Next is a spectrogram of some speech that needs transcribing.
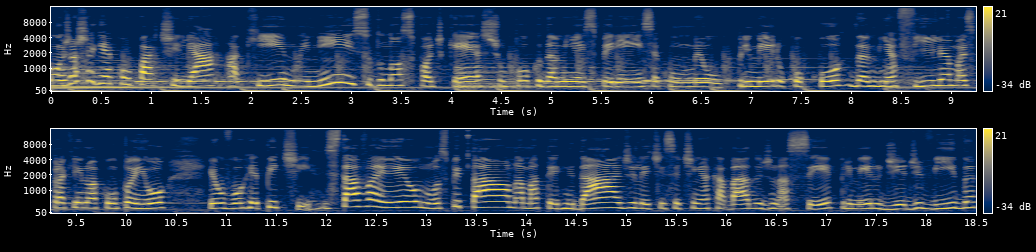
Bom, eu já cheguei a compartilhar aqui no início do nosso podcast um pouco da minha experiência com o meu primeiro cocô da minha filha, mas para quem não acompanhou, eu vou repetir. Estava eu no hospital, na maternidade, Letícia tinha acabado de nascer, primeiro dia de vida,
